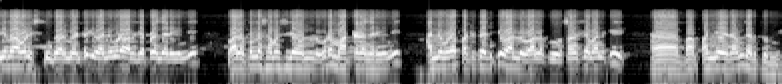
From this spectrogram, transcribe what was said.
బీమా కూడా ఇస్తుంది గవర్నమెంట్ ఇవన్నీ కూడా వాళ్ళు చెప్పడం జరిగింది. వాళ్ళకున్న సమస్యలు ఏమన్నా కూడా మాట్లాడడం జరిగింది. అన్ని కూడా పట్టుకడికి వాళ్ళు వాళ్ళకు సంక్షేమానికి పనిచేయడం జరుగుతుంది.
